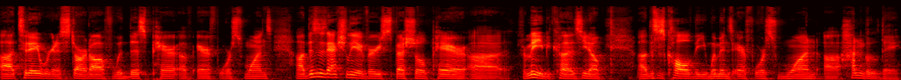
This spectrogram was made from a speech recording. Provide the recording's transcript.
uh, today we're going to start off with this pair of Air Force Ones. Uh, this is actually a very special pair uh, for me because, you know, uh, this is called the Women's Air Force One uh, Hangul Day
